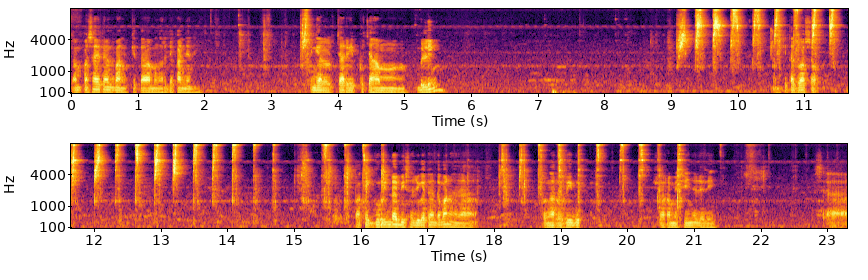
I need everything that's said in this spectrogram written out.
Gampang saya teman-teman. Kita mengerjakannya nih. Tinggal cari pecahan beling. Dan kita gosok pakai gurinda bisa juga teman-teman. Hanya pengaruh ribut suara mesinnya jadi saya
